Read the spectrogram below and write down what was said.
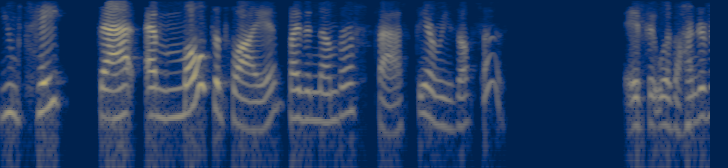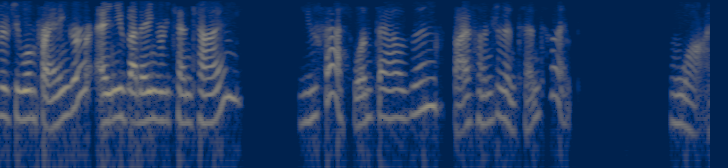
you take that and multiply it by the number of fasts the Arizal says. If it was 151 for anger and you got angry 10 times, you fast 1,510 times. Why?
